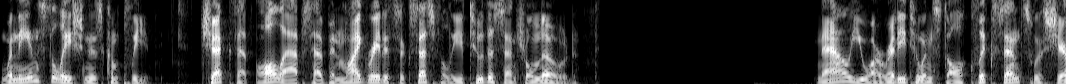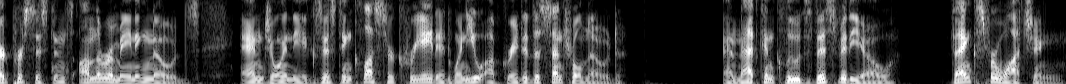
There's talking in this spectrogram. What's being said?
When the installation is complete, check that all apps have been migrated successfully to the central node. Now you are ready to install Qlik Sense with shared persistence on the remaining nodes and join the existing cluster created when you upgraded the central node. And that concludes this video. Thanks for watching.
